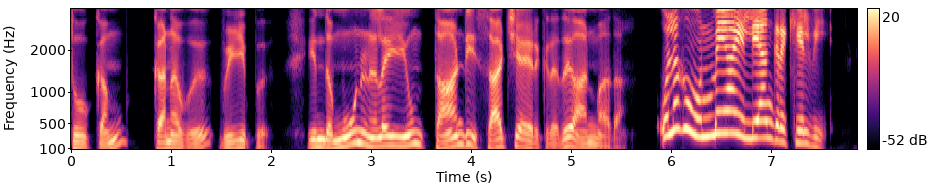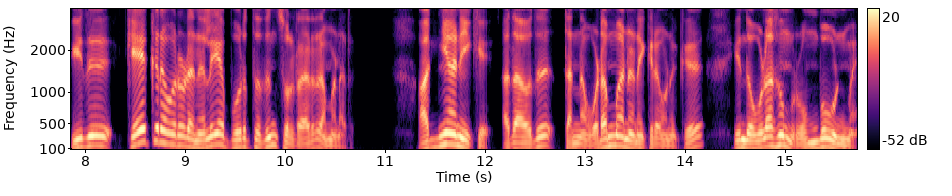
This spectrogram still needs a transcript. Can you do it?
தூக்கம் கனவு விழிப்பு. இந்த மூணு நிலையையும் தாண்டி சாட்சியா இருக்கிறது ஆன்மாதான். உலகம் உண்மையா இல்லையாங்கிற கேள்வி. இது கேட்கிறவரோட நிலைய பொறுத்ததுன்னு சொல்றாரு ரமணர். அஜ்ஞானிக்கு அதாவது தன்னை உடம்பா நினைக்கிறவனுக்கு இந்த உலகம் ரொம்ப உண்மை.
